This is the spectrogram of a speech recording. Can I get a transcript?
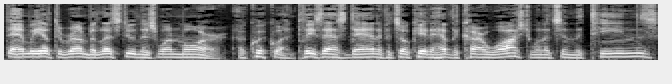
Dan, we have to run, but let's do this one more. A quick one. Please ask Dan if it's okay to have the car washed when it's in the teens,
